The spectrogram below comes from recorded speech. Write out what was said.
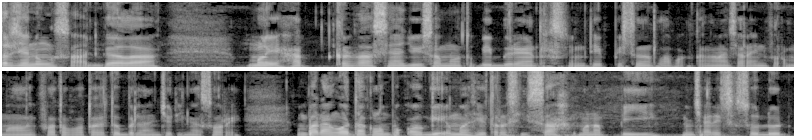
Tercenung saat Gala Melihat kertasnya Juisa menutup bibirnya yang tersenyum tipis dengan telapak tangan acara informal, foto-foto itu berlanjut hingga sore. Empat anggota kelompok OG masih tersisa menepi mencari sesudut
